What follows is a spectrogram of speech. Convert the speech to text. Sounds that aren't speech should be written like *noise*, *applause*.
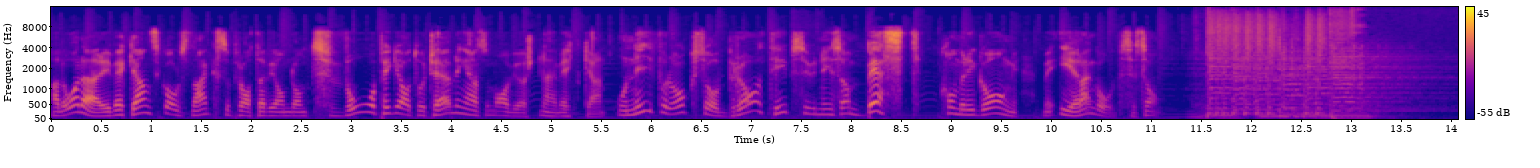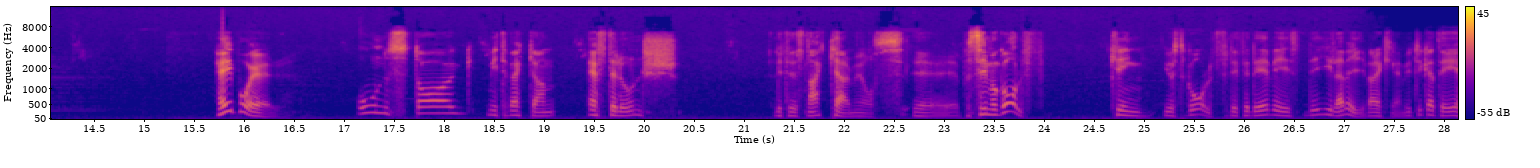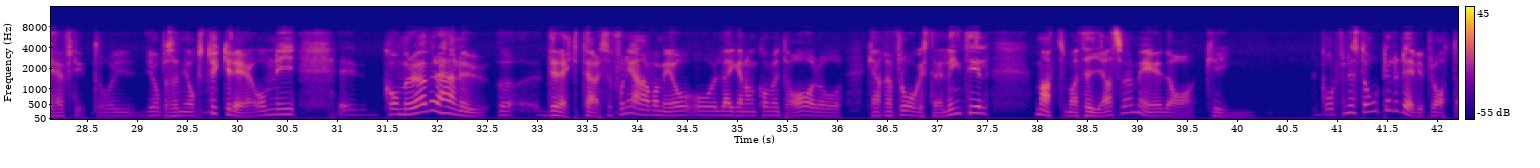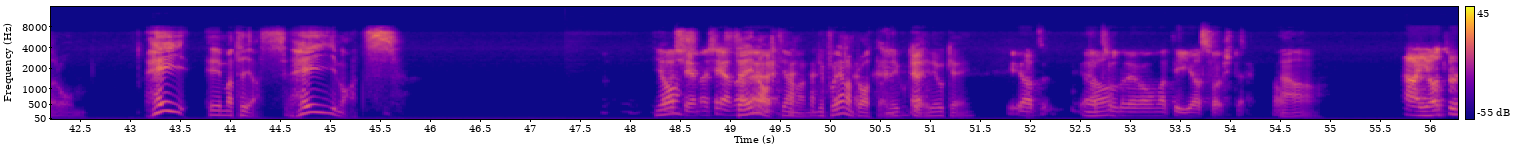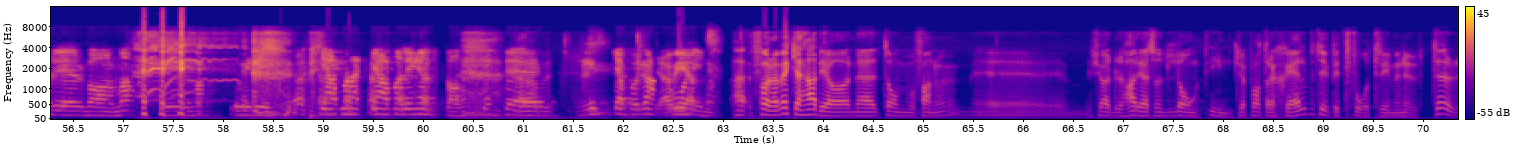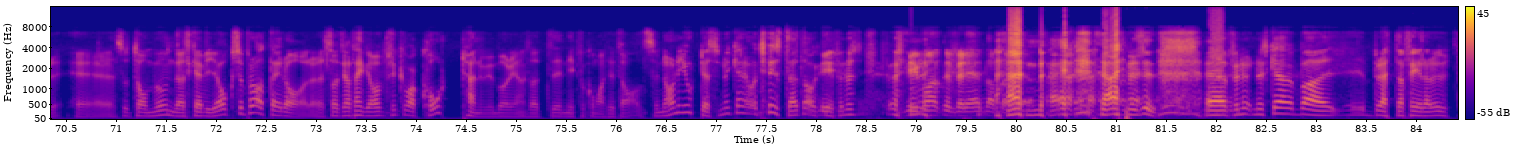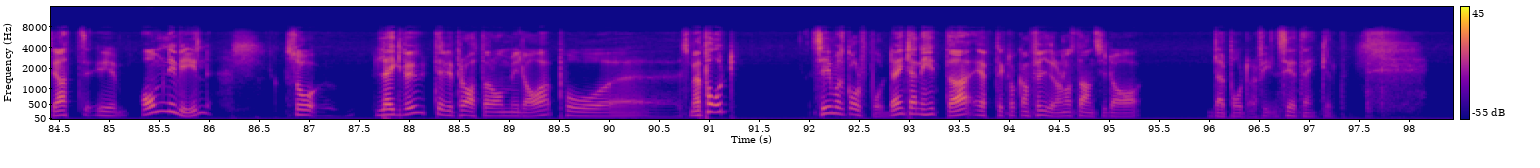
Hallå där! I veckans Golfsnack så pratar vi om de två PGA Tour-tävlingar som avgörs den här veckan. Och ni får också bra tips hur ni som bäst kommer igång med eran golfsäsong. Hej på er! Onsdag mitt i veckan efter lunch. Lite snack här med oss eh, på Simon Golf kring just golf. Det, för det, vi, det gillar vi verkligen. Vi tycker att det är häftigt och vi hoppas att ni också tycker det. Om ni eh, kommer över det här nu eh, direkt här så får ni gärna vara med och, och lägga någon kommentar och kanske en frågeställning till Mats och Mattias som är med idag kring golfen i stort eller det vi pratar om. Hej eh, Mattias! Hej Mats! Ja, tjena, tjena. säg något gärna. Ni får gärna prata. Det är okej. Okay, *laughs* det är okay. Jag, jag ja. trodde det var Mattias först. Där. Ja. Ja. Ja, jag tror det var Mats. gammal, gammal erfarenhet. Inte rycka på rangordningen. Förra veckan hade jag när Tom och Fanny eh, körde, då hade jag så långt intro. Jag pratade själv typ i två, tre minuter. Eh, så Tom undrar, ska vi också prata idag? Så att jag tänkte jag försöker vara kort här nu i början så att ni får komma till tals. Så nu har ni gjort det, så nu kan ni vara tysta ett tag. För nu... vi var inte beredda på *laughs* det. nej, nej, precis. Eh, för nu, nu, ska jag bara berätta för er där ute att eh, om ni vill så lägger vi ut det vi pratar om idag på, eh, som en podd. Simons Golfpodd. Den kan ni hitta efter klockan fyra någonstans idag där poddar finns helt enkelt.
